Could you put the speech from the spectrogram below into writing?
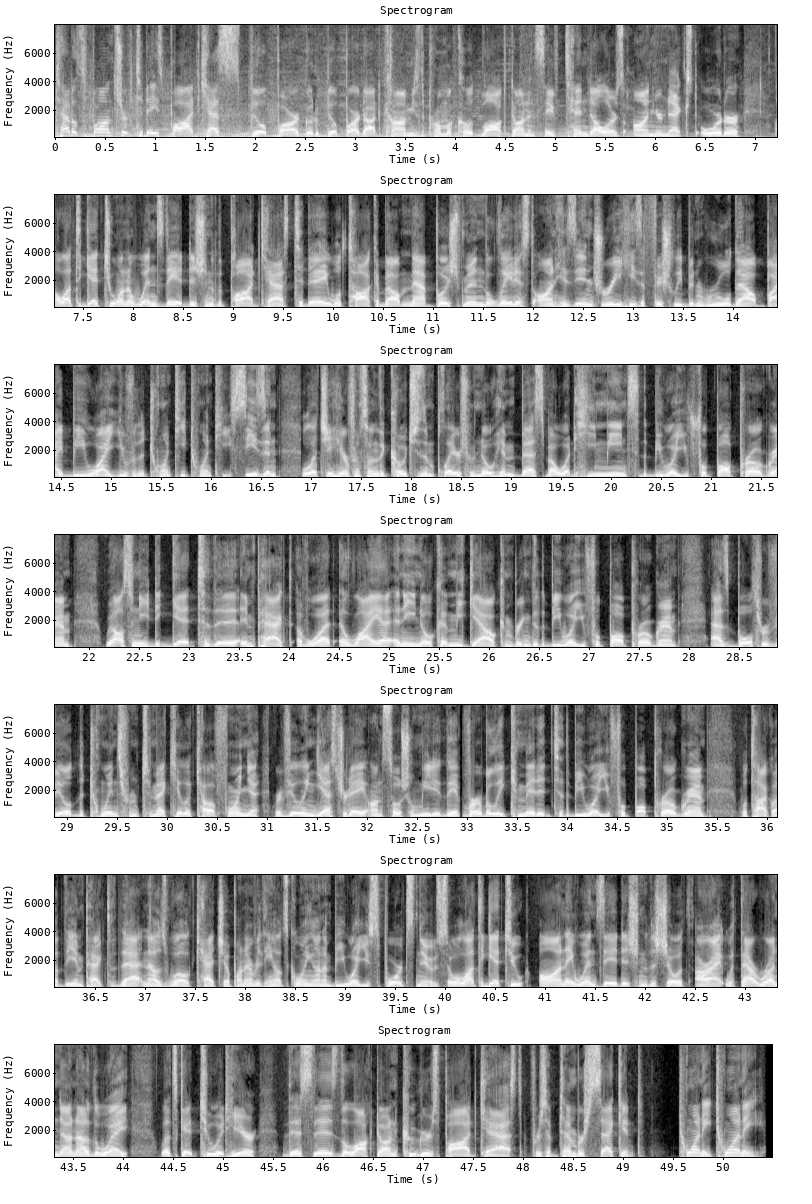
Title sponsor of today's podcast is Built Bar. Go to builtbar.com, use the promo code locked on, and save $10 on your next order. A lot to get to on a Wednesday edition of the podcast today. We'll talk about Matt Bushman, the latest on his injury. He's officially been ruled out by BYU for the 2020 season. We'll let you hear from some of the coaches and players who know him best about what he means to the BYU football program. We also need to get to the impact of what Elia and Enoka Migao can bring to the BYU football program, as both revealed the twins from Temecula, California, revealing yesterday on social media they have verbally committed to the BYU football program. We'll talk about the impact of that and as well catch up on everything else going on in BYU sports news. So a lot to get to on a Wednesday edition of the show. All right, with that rundown out of the way, let's get to it here. This is the Locked On Cougars podcast for September 2nd, 2020.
